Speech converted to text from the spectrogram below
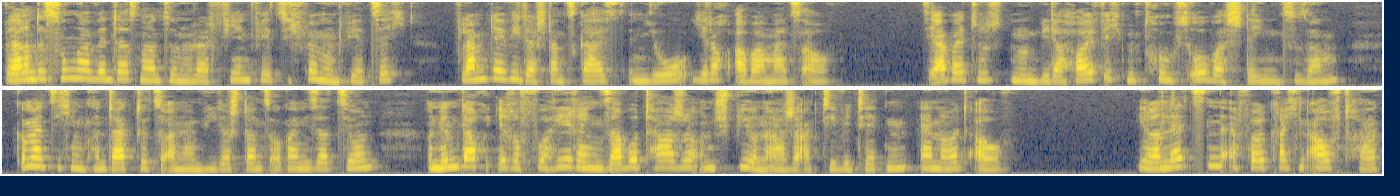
Während des Hungerwinters 1944-45 flammt der Widerstandsgeist in Jo jedoch abermals auf. Sie arbeitet nun wieder häufig mit Krugsoverstegen zusammen, kümmert sich um Kontakte zu anderen Widerstandsorganisationen und nimmt auch ihre vorherigen Sabotage- und Spionageaktivitäten erneut auf. Ihren letzten erfolgreichen Auftrag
